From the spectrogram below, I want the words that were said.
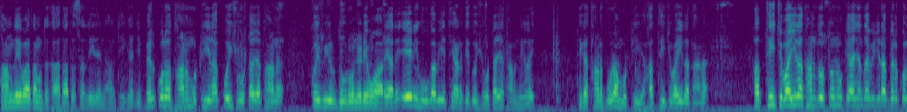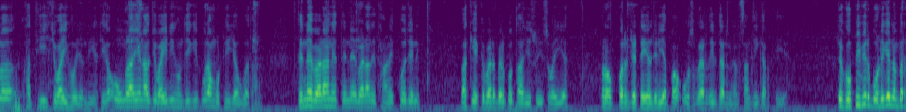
ਥਣ ਦੇਵਾ ਤੁਹਾਨੂੰ ਦਿਖਾਤਾ ਤਸੱਲੀ ਦੇ ਨਾਲ, ਠੀਕ ਹੈ ਜੀ। ਬਿਲਕੁਲ ਥਣ ਮੁੱਠੀ ਵਾਲਾ, ਕੋਈ ਛੋਟਾ ਜਿਹਾ ਥਣ ਕੋਈ ਵੀਰ ਦੂਰੋਂ ਨੇੜੇੋਂ ਆ ਰਿਹਾ ਤੇ ਇਹ ਨਹੀਂ ਹੋਊਗਾ ਵੀ ਇੱਥੇ ਆਣ ਕੇ ਕੋਈ ਛੋਟਾ ਜਿਹਾ ਥਣ ਨਿਕਲੇ। ਠੀਕ ਆ ਥਣ ਪੂਰਾ ਮੁੱਠੀ ਆ, ਹੱਥੀ ਚਵਾਈ ਦਾ ਥਣ ਆ। ਹੱਥੀ ਚਵਾਈ ਦਾ ਥਣ ਦੋਸਤੋ ਨੂੰ ਕਿਹਾ ਜਾਂਦਾ ਵੀ ਜਿਹੜਾ ਬਿਲਕੁਲ ਹੱਥੀ ਚਵਾਈ ਹੋ ਜਾਂਦੀ ਹੈ, ਠੀਕ ਆ ਉਂਗਲਾਂ ਜੇ ਨਾਲ ਚਵਾਈ ਨਹੀਂ ਹੁੰਦੀ ਕਿ ਪੂਰਾ ਮੁੱਠੀ ਜਾਊਗਾ ਥਣ ਤਿੰਨੇ ਬੈੜਾਂ ਨੇ, ਤਿੰਨੇ ਬੈੜਾਂ ਦੇ ਥਣ ਇੱਕੋ ਜਿਹੇ ਨੇ। ਬਾਕੀ ਇੱਕ ਬੈੜ ਬਿਲਕੁਲ ਤਾਜੀ ਸੂਈ ਸਵਾਈ ਹੈ ਪ੍ਰੋਪਰ ਡਿਟੇਲ ਜਿਹੜੀ ਆਪਾਂ ਉਸ ਬੈੜ ਦੀ ਵੀ ਤੁਹਾਡੇ ਨਾਲ ਸਾਂਝੀ ਕਰਤੀ ਹੈ। ਤੇ ਗੋਪੀ ਵੀਰ ਬੋਲੀਏ ਨੰਬਰ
